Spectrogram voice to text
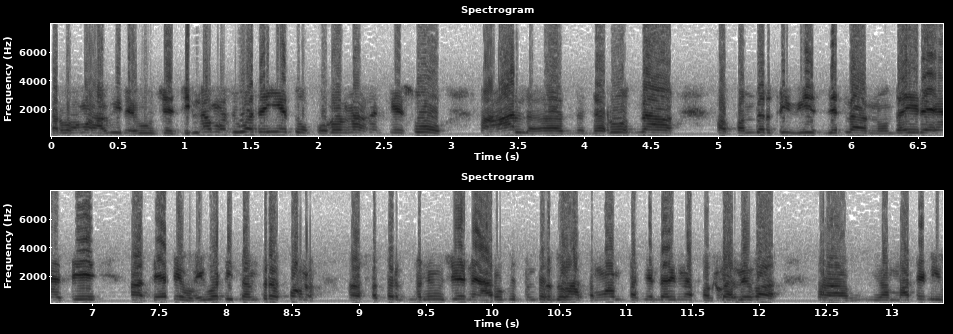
કરવામાં આવી રહ્યું છે. જિલ્લામાં જોવા જઈએ તો કોરોનાના કેસો હાલ દરરોજના પંદરથી વીસ જેટલા નોંધાઈ રહ્યા છે. ત્યારે વહીવટી તંત્ર પણ સતર્ક બન્યું છે અને આરોગ્ય તંત્ર દ્વારા તમામ તકેદારીના પગલા લેવા માટેની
